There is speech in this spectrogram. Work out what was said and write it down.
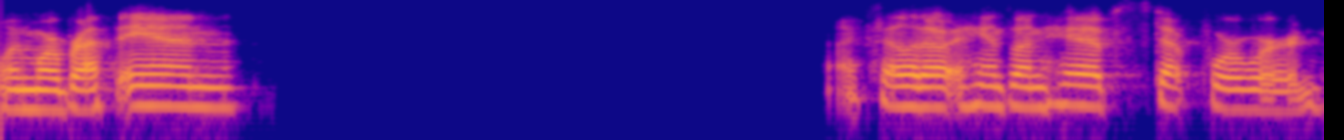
One more breath in. Exhale it out, hands on hips, step forward.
